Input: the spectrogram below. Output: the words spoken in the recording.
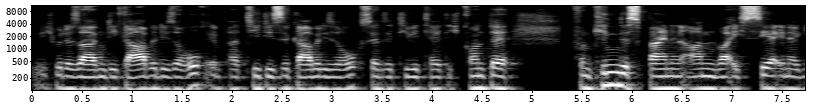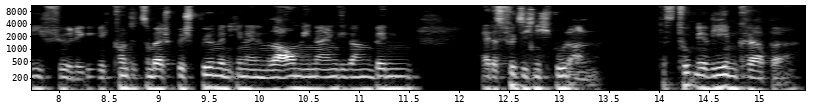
ich würde sagen, die Gabe dieser Hochempathie, diese Gabe dieser Hochsensitivität, ich konnte von Kindesbeinen an war ich sehr energiefühlig. Ich konnte zum Beispiel spüren, wenn ich in einen Raum hineingegangen bin, ja, das fühlt sich nicht gut an. Das tut mir weh im Körper.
